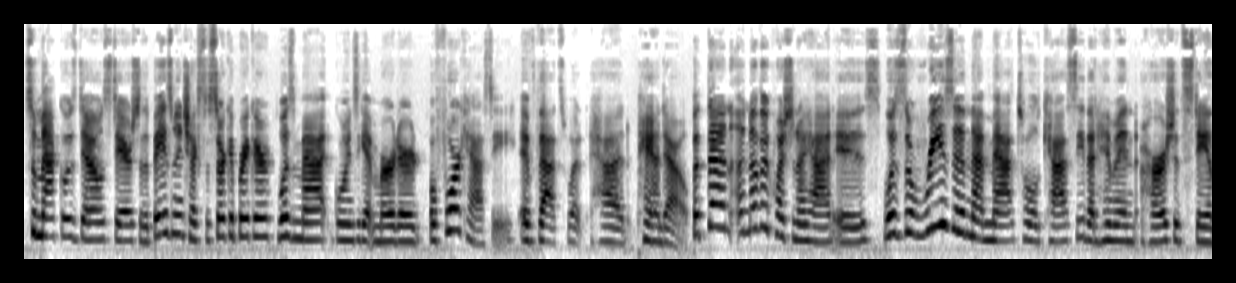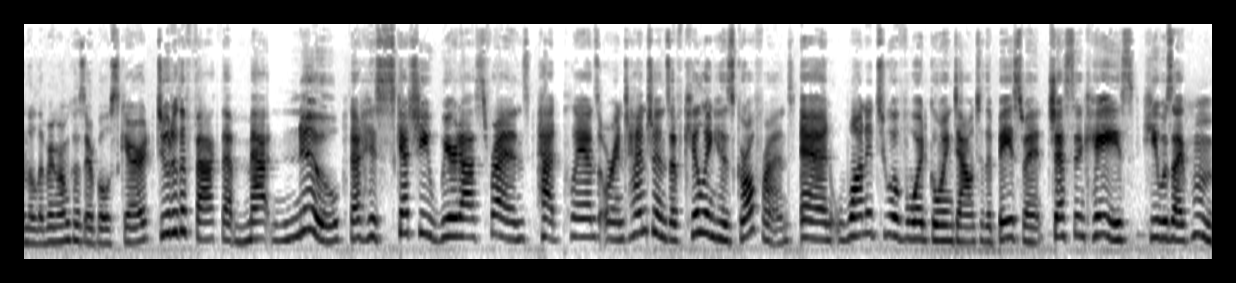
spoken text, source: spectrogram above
So Matt goes downstairs to the basement, checks the circuit breaker. Was Matt going to get murdered before Cassie, if that's what had panned out? But then another question I had is, was the reason that Matt told Cassie that him and her should stay in the living room because they're both scared due to the fact that Matt knew that his sketchy, weird ass friends had plans or intentions of killing his girlfriend and wanted to avoid going down to the basement just in case he was like, hmm,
